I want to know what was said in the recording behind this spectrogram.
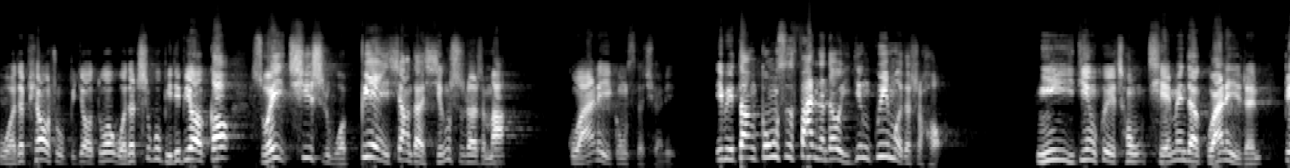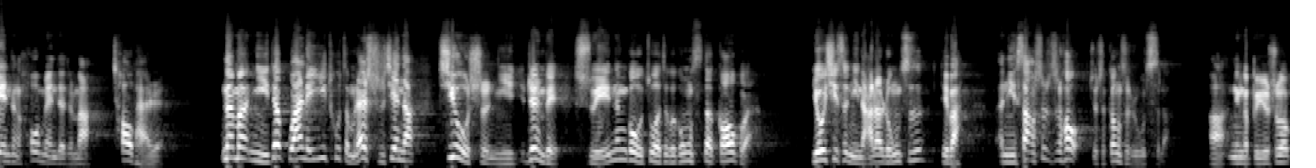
我的票数比较多，我的持股比例比较高，所以其实我变相的行使了什么管理公司的权利。因为当公司发展到一定规模的时候。你一定会从前面的管理人变成后面的什么操盘人？那么你的管理意图怎么来实现呢？就是你认为谁能够做这个公司的高管，尤其是你拿了融资，对吧？你上市之后就是更是如此了啊。那个比如说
